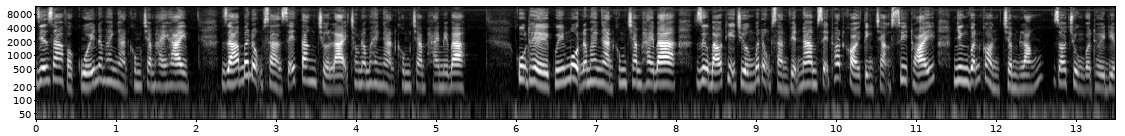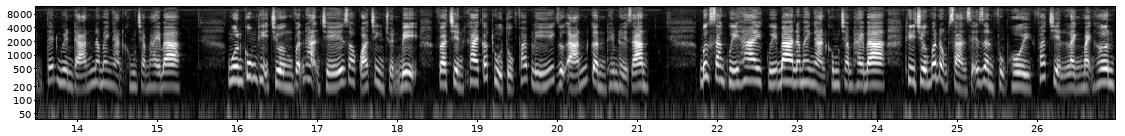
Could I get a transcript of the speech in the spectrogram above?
diễn ra vào cuối năm 2022, giá bất động sản sẽ tăng trở lại trong năm 2023. Cụ thể, quý 1 năm 2023, dự báo thị trường bất động sản Việt Nam sẽ thoát khỏi tình trạng suy thoái nhưng vẫn còn trầm lắng do trùng vào thời điểm Tết Nguyên đán năm 2023. Nguồn cung thị trường vẫn hạn chế do quá trình chuẩn bị và triển khai các thủ tục pháp lý dự án cần thêm thời gian. Bước sang quý 2, quý 3 năm 2023, thị trường bất động sản sẽ dần phục hồi, phát triển lành mạnh hơn,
